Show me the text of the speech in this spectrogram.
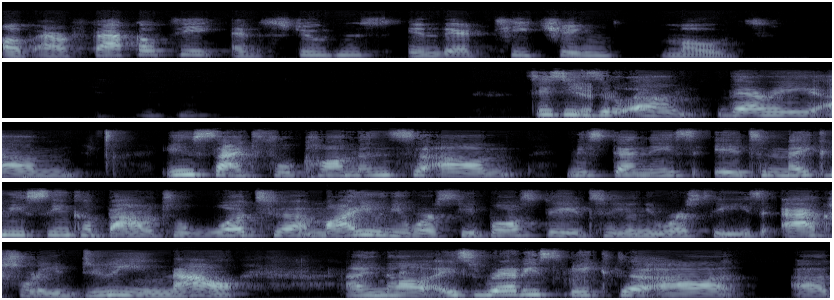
of our faculty and students in their teaching modes. Mm-hmm. This is yeah. um, very um, insightful comments, um, Ms. Denise. It make me think about what uh, my university, Ball State University, is actually doing now. I know it's really speak to, uh, uh,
